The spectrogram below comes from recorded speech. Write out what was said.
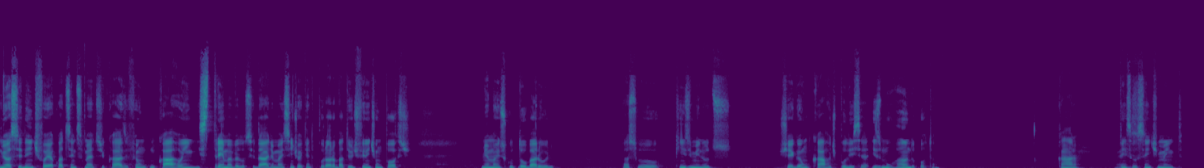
Meu acidente foi a 400 metros de casa e foi um, um carro em extrema velocidade, a mais de 180 por hora, bateu de frente a um poste. Minha mãe escutou o barulho. Passou 15 minutos. Chega um carro de polícia esmurrando o portão. Cara, É pensa o isso, sentimento.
